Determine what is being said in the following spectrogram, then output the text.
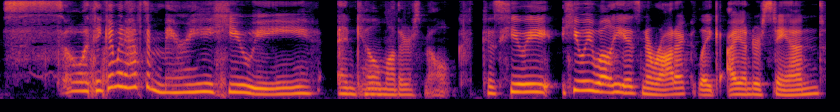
so I think I'm gonna have to marry Huey and kill. Mother's Milk because Huey, Huey, while he is neurotic, like I understand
